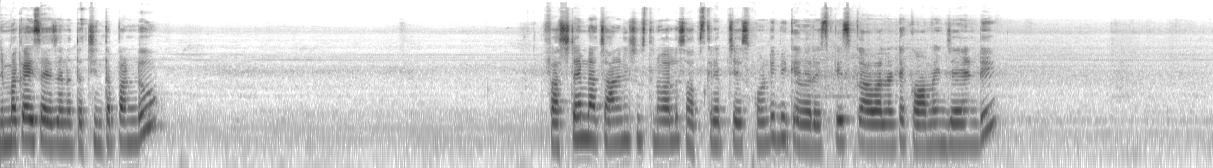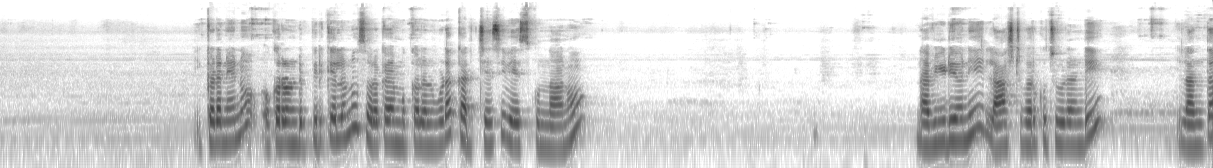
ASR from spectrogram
నిమ్మకాయ సైజ్ అంత చింతపండు ఫస్ట్ టైం నా ఛానల్ చూస్తున్న వాళ్ళు సబ్స్క్రైబ్ చేసుకోండి. మీకు ఏమైనా రెసిపీస్ కావాలంటే కామెంట్ చేయండి. ఇక్కడ నేను ఒక రెండు పిరికెలను సొరకాయ ముక్కలను కూడా కట్ చేసి వేసుకున్నాను. నా వీడియోని లాస్ట్ వరకు చూడండి. ఇలాంతా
